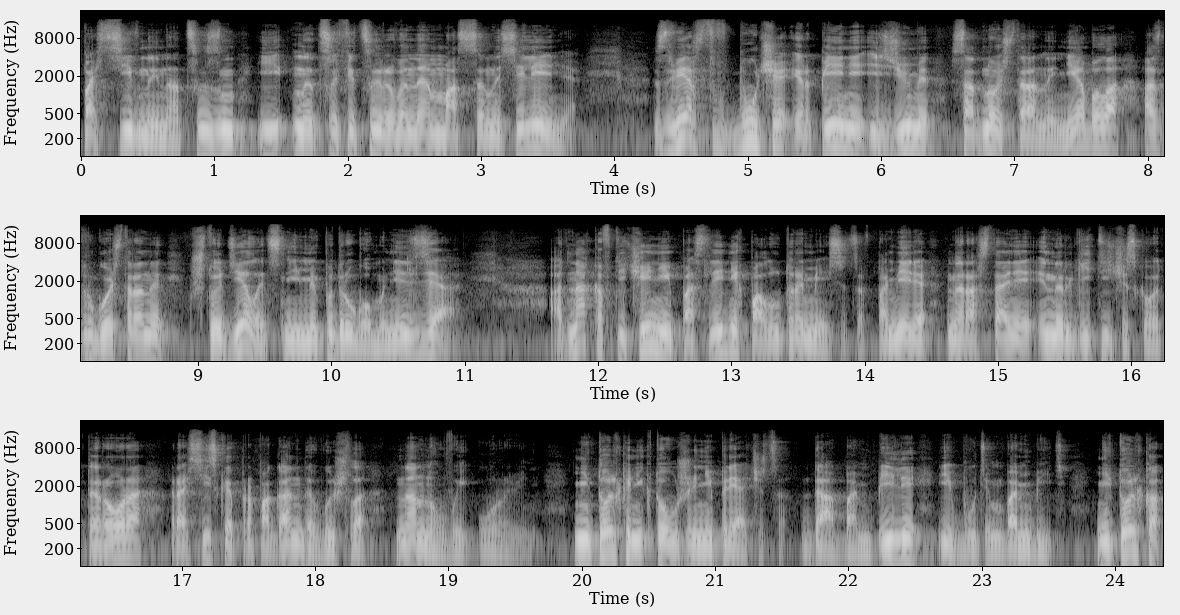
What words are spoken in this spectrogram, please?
«пассивный нацизм» и «нацифицированная масса населения». Зверств в Буче, Ирпене, Изюме с одной стороны не было, а с другой стороны, что делать с ними по-другому нельзя – Однако в течение последних полутора месяцев, по мере нарастания энергетического террора, российская пропаганда вышла на новый уровень. Не только никто уже не прячется. Да, бомбили и будем бомбить. Не только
